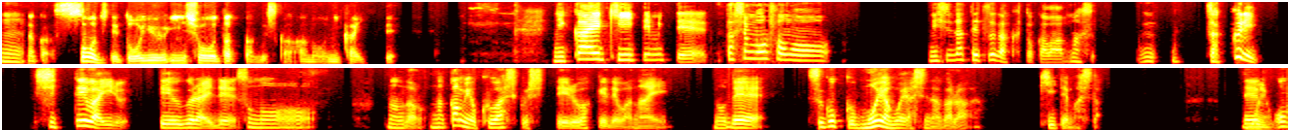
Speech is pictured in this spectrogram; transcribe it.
うん。なんか、総じてどういう印象だったんですか？あの2回って。2回聞いてみて、私もその、西田哲学とかは、まあ、ざっくり知ってはいるっていうぐらいで、その、なんだろう、中身を詳しく知っているわけではないので、すごくもやもやしながら聞いてました。でお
